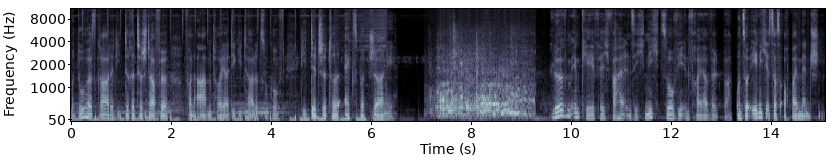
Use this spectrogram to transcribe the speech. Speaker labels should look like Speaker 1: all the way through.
Speaker 1: Und du hörst gerade die dritte Staffel von Abenteuer Digitale Zukunft, die Digital Expert Journey. Löwen im Käfig verhalten sich nicht so wie in freier Wildbahn. Und so ähnlich ist das auch bei Menschen.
